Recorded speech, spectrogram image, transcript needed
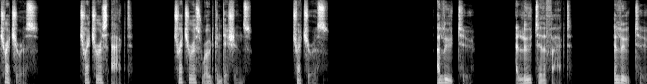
Treacherous. Treacherous act. Treacherous road conditions. Treacherous. Allude to. Allude to the fact. Allude to.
